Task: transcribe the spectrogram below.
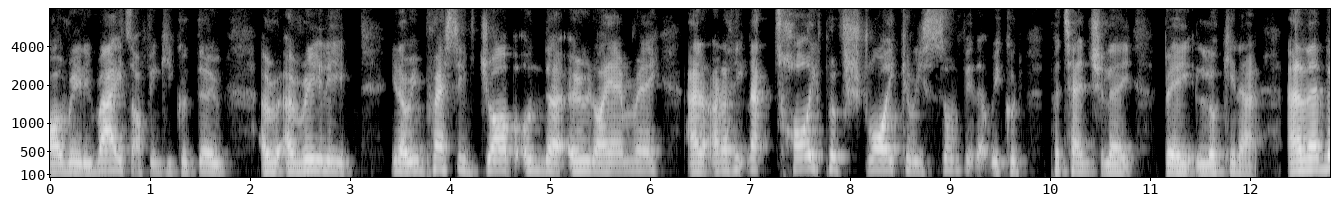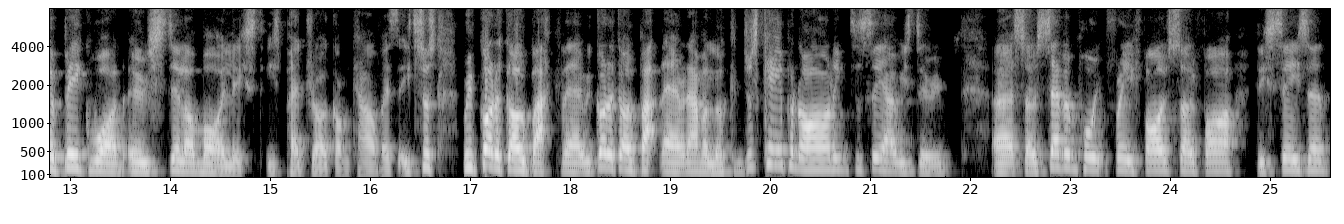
I really rate. I think he could do a, a really you know, impressive job under Unai Emery. And, and I think that type of striker is something that we could potentially be looking at. And then the big one who's still on my list is Pedro Goncalves. It's just, we've got to go back there. We've got to go back there and have a look and just keep an eye on him to see how he's doing. Uh, so 7.35 so far this season.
